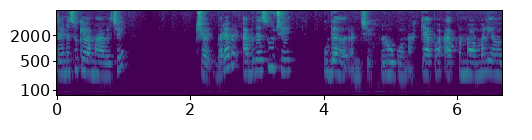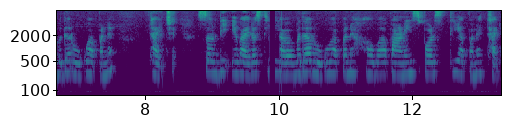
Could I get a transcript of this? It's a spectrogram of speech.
તો એને શું કહેવામાં આવે છે? ક્ષય. બરાબર? આ બધા શું છે? ઉદાહરણ છે રોગોના, કે આપણને નોર્મલી આવા બધા રોગો આપણને થાય છે. શરદી એ વાયરસથી આવા બધા રોગો આપણને હવા, પાણી, સ્પર્શથી આપણને થાય.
